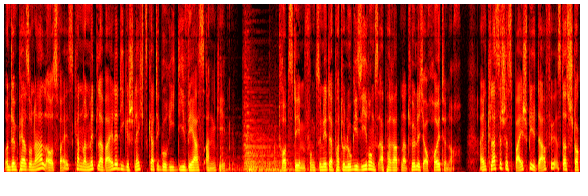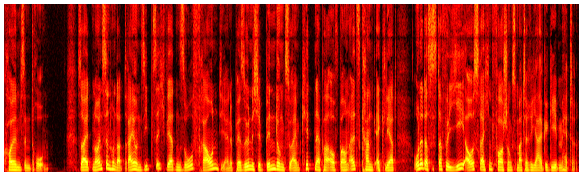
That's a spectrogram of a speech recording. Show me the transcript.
und im Personalausweis kann man mittlerweile die Geschlechtskategorie divers angeben. Trotzdem funktioniert der Pathologisierungsapparat natürlich auch heute noch. Ein klassisches Beispiel dafür ist das Stockholm-Syndrom. Seit 1973 werden so Frauen, die eine persönliche Bindung zu einem Kidnapper aufbauen, als krank erklärt, ohne dass es dafür je ausreichend Forschungsmaterial gegeben hätte.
